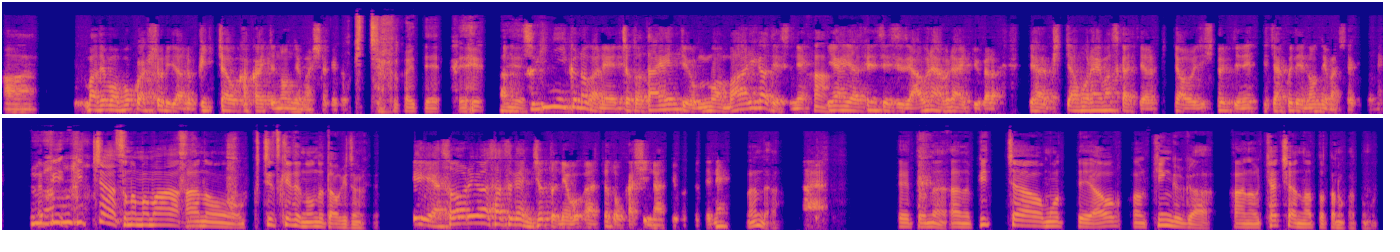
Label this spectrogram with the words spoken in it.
はい。まあでも僕は一人であのピッチャーを抱えて飲んでましたけど。ピッチャー抱えて？え あの次に行くのがね、ちょっと大変っていう、まあ、周りがですね、いやいや、先生、先生、危ない危ないって言うから、いや、ピッチャーもらえますかって言ったら、ピッチャーを一人でね、手着で飲んでましたけどね。ピピッチャーそのまま、あの、口つけて飲んでたわけじゃなくて？いやいや、それはさすがにちょっとね、ちょっとおかしいなっていうことでね。なんだ？はい。えっ、ー、とね、あの、ピッチャーを持って、青、キングが、あの、キャッチャーになっとったのかと思って。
